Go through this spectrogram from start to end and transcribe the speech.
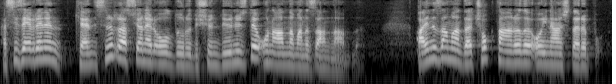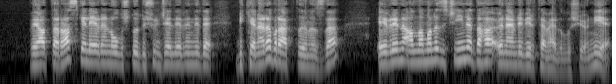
Ha, siz evrenin kendisinin rasyonel olduğunu düşündüğünüzde onu anlamanız anlamlı. Aynı zamanda çok tanrılı o inançları veyahut da rastgele evrenin oluştuğu düşüncelerini de bir kenara bıraktığınızda evreni anlamanız için yine daha önemli bir temel oluşuyor. Niye?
